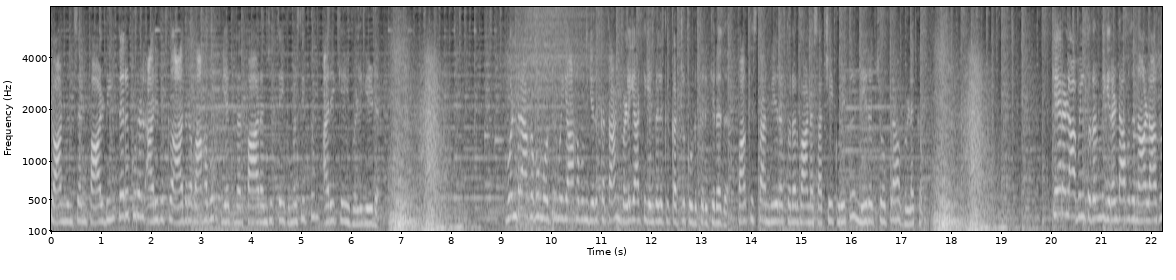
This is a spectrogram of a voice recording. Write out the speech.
ஷான் வின்சன் பால்டி திருக்குறள் அறிவுக்கு ஆதரவாகவும் இயக்குநர் ப. ரஞ்சித்தை விமர்சித்தும் அறிக்கை வெளியீடு. ஒன்றாகவும் ஒற்றுமையாகவும் இருக்கத்தான் விளையாட்டு எங்களுக்கு கற்றுக் கொடுத்திருக்கிறது. பாகிஸ்தான் வீரர் தொடர்பான சர்ச்சை குறித்து நீரஜ் சோப்ரா விளக்கம். கேரளாவில் தொடர்ந்து இரண்டாவது நாளாக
